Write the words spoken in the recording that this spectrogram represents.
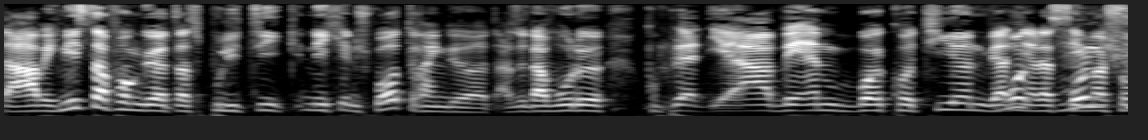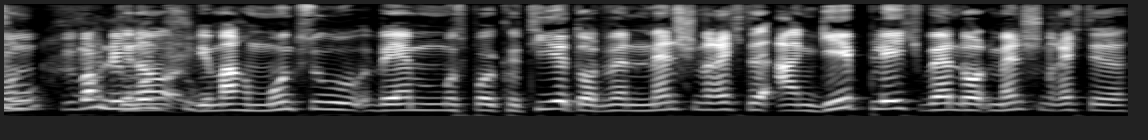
Da habe ich nichts davon gehört, dass Politik nicht in Sport reingehört. Also da wurde komplett, ja, WM boykottieren. Wir hatten ja das Thema schon. Wir machen den Genau, Mund zu. wir machen Mund zu, WM muss boykottiert, dort werden Menschenrechte, angeblich werden dort Menschenrechte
